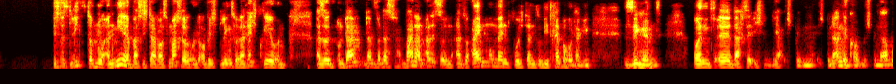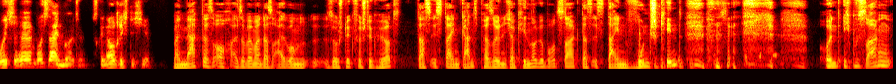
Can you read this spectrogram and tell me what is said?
ist es liegt doch nur an mir, was ich daraus mache und ob ich links oder rechts gehe und also und dann, dann das war dann alles so in also einem Moment, wo ich dann so die Treppe runterging, singend und äh, dachte ich, ja, ich bin ich bin angekommen, ich bin da, wo ich äh, wo ich sein wollte. Ist genau richtig hier. Man merkt das auch, also wenn man das Album so Stück für Stück hört, das ist dein ganz persönlicher Kindergeburtstag, das ist dein Wunschkind. und ich muss sagen,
